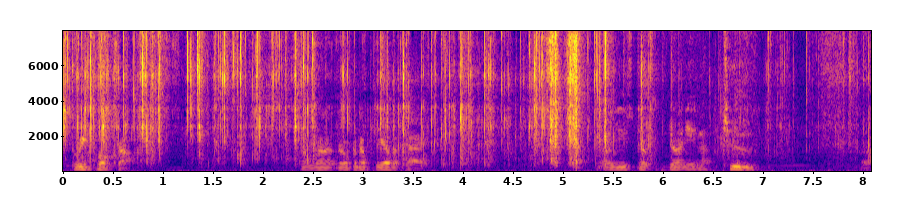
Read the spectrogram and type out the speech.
three pork chops. I'm going to open up the other pack. I'll use dirtying up two uh,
